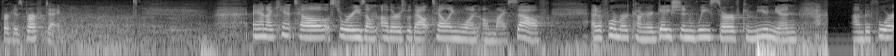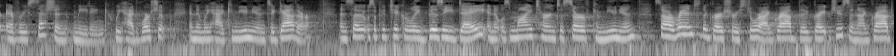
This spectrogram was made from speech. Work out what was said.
for his birthday. And I can't tell stories on others without telling one on myself. At a former congregation, we served communion um, before every session meeting. We had worship and then we had communion together. And so it was a particularly busy day, and it was my turn to serve communion. So I ran to the grocery store, I grabbed the grape juice, and I grabbed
